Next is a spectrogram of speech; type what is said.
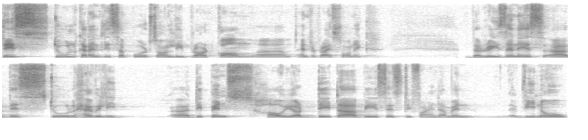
this tool currently supports only Broadcom uh, Enterprise Sonic. The reason is uh, this tool heavily uh, depends how your database is defined. I mean, we know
